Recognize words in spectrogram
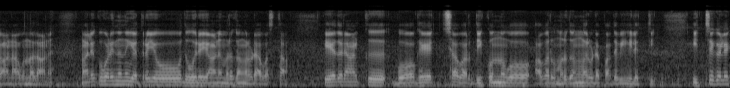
കാണാവുന്നതാണ്. മലക്കുകളിൽ നിന്ന് എത്രയോ ദൂരെയാണ് മൃഗങ്ങളുടെ അവസ്ഥ. ഏതൊരാൾക്ക് ഭോഗേച്ഛ വർദ്ധിക്കുന്നുവോ അവർ മൃഗങ്ങളുടെ പദവിയിലെത്തി. ഇച്ഛകളെ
